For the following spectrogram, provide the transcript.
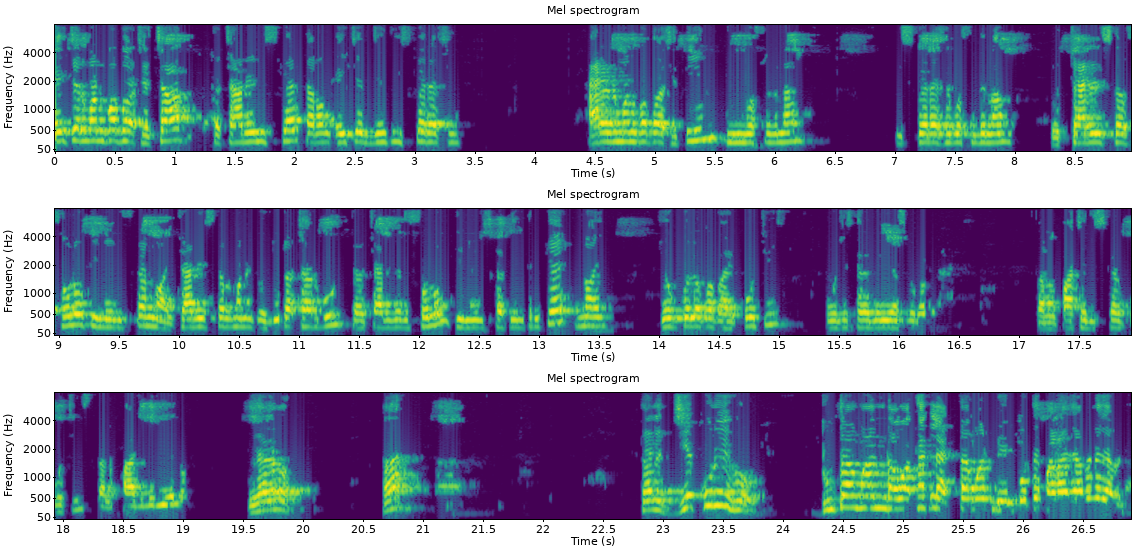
এইচ এর মান কত আছে? চার। তো চারের স্কোয়ার কারণ এইচ এর যেহেতু স্কোয়ার আছে আর এর মান কত আছে? তিন। তিন বসতে দিলাম। স্কোয়ার আছে বসতে দিলাম। তো চারের স্কোয়ার ষোলো তিনের স্কোয়ার নয়। চারের স্কোয়ার মানে দুটা চার গুণ চার যদি ষোলো তিনের স্কোয়ার তিন থেকে নয়। যোগ করলে কত হয়? পঁচিশ। পঁচিশ থেকে বেরিয়ে আসলো কত? তাহলে পাঁচের স্কোয়ার পঁচিশ, তাহলে পাঁচ বেরিয়ে এলো। বুঝা গেল? হ্যাঁ? তাহলে যে কোনোই হোক, দুটা মান দেওয়া থাকলে একটা মান বের করতে পারা যাবে না যাবে না?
